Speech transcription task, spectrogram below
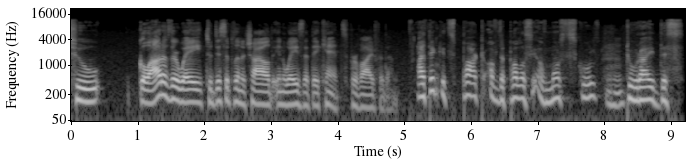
to go out of their way to discipline a child in ways that they can't provide for them. I think it's part of the policy of most schools to write this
